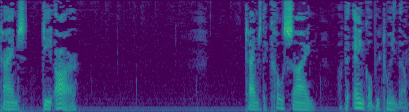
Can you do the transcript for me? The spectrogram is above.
times dr times the cosine of the angle between them.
